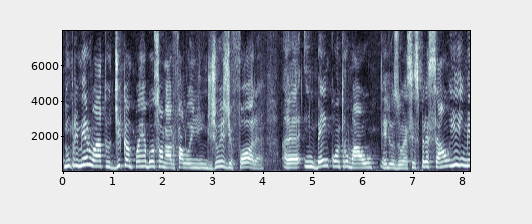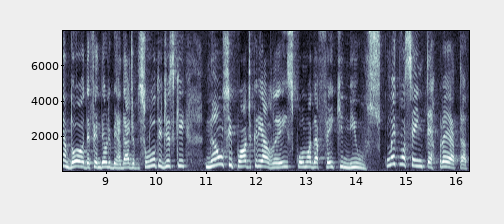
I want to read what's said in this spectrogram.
Num primeiro ato de campanha, Bolsonaro falou em Juiz de Fora, uh, em bem contra o mal, ele usou essa expressão e emendou, defendeu liberdade absoluta e disse que não se pode criar leis como a da fake news. Como é que você interpreta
